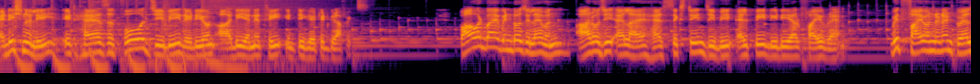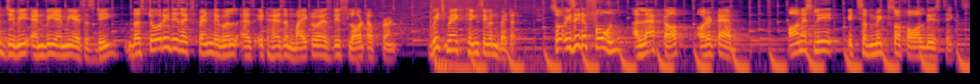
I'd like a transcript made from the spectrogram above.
Additionally, it has a 4GB Radeon RDNA 3 integrated graphics. Powered by Windows 11, ROG Ally has 16GB LPDDR5 RAM. With 512GB NVMe SSD, the storage is expandable as it has a microSD slot up front, which makes things even better. So is it a phone, a laptop or a tab? Honestly, it's a mix of all these things.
